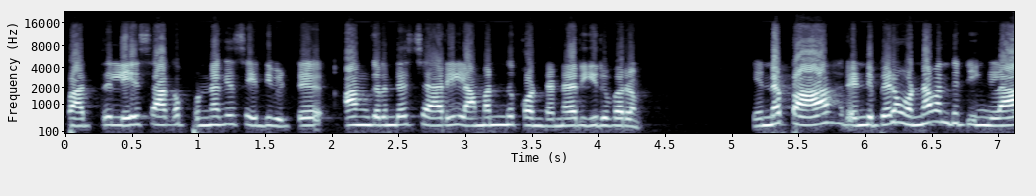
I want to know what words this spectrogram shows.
பார்த்து லேசாக புன்னகை செய்துவிட்டு அங்கிருந்த சேரில் அமர்ந்து கொண்டனர் இருவரும். என்னப்பா ரெண்டு பேரும் ஒன்னா வந்துட்டீங்களா?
